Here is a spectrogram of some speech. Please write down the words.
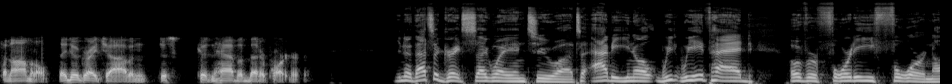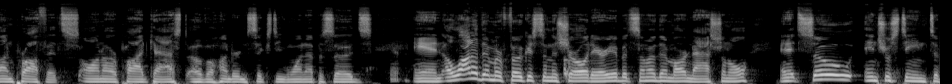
phenomenal. They do a great job and just couldn't have a better partner. You know, that's a great segue into uh, to Abby. You know, we we've had over 44 nonprofits on our podcast of 161 episodes. And a lot of them are focused in the Charlotte area, but some of them are national. And it's so interesting to,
